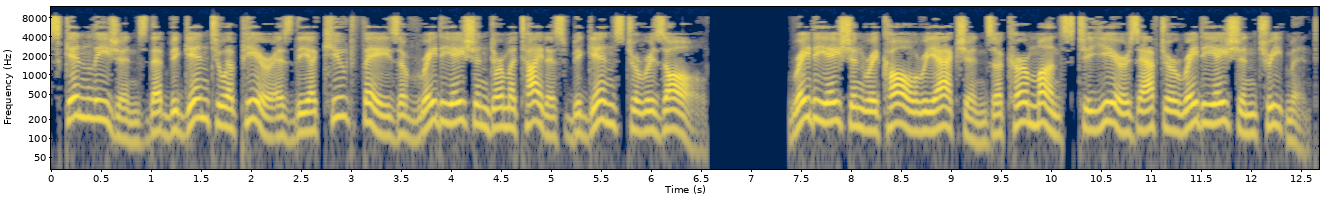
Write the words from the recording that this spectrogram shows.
skin lesions that begin to appear as the acute phase of radiation dermatitis begins to resolve. Radiation recall reactions occur months to years after radiation treatment.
